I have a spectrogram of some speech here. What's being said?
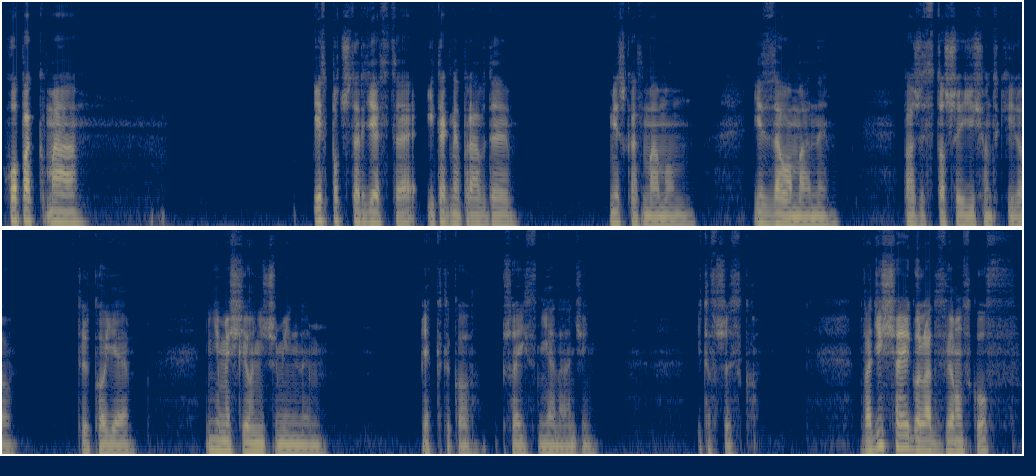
Chłopak ma. Jest po 40 i tak naprawdę mieszka z mamą, jest załamany, waży 160 kg, tylko je i nie myśli o niczym innym, jak tylko przejść z dnia na dzień. I to wszystko. 20 jego lat związków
